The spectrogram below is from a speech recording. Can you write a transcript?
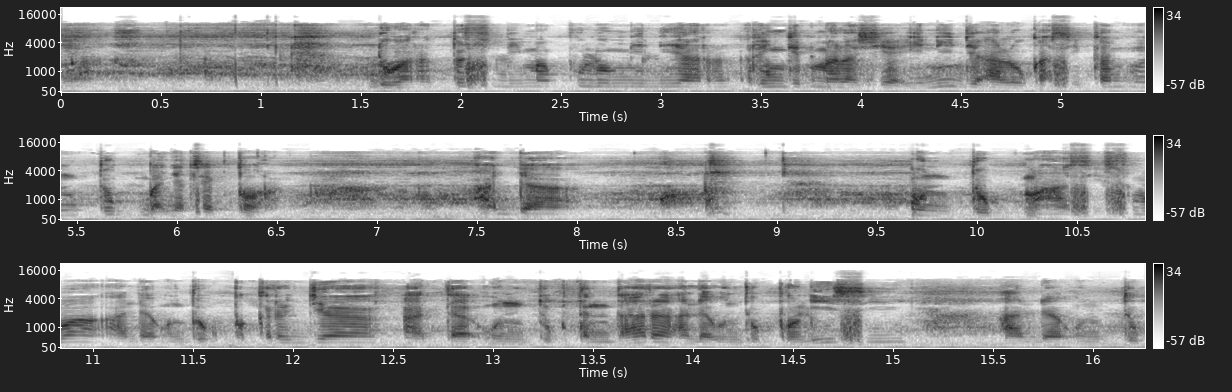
ya. 250 miliar ringgit Malaysia ini dialokasikan untuk banyak sektor. Ada untuk mahasiswa, ada untuk pekerja, ada untuk tentara, ada untuk polisi, ada untuk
